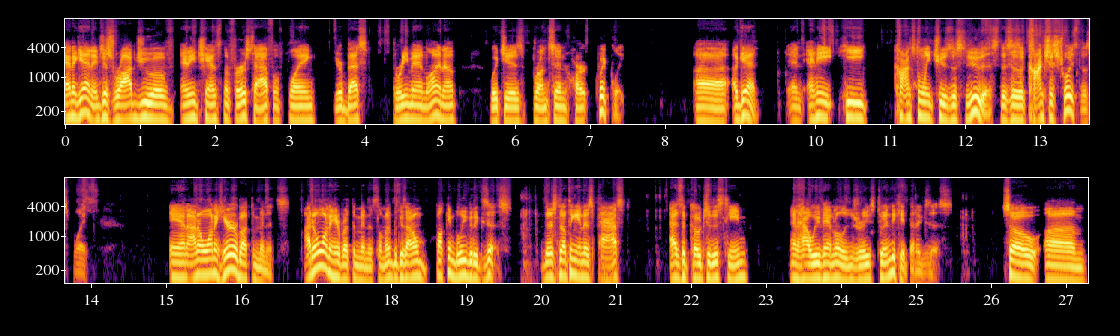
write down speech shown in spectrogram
and again, it just robbed you of any chance in the first half of playing your best three man lineup, which is Brunson, Hart, Quickley. Uh, again, and and he he constantly chooses to do this. This is a conscious choice at this point. And I don't want to hear about the minutes. I don't want to hear about the minutes limit because I don't fucking believe it exists. There's nothing in his past as the coach of this team and how we've handled injuries to indicate that exists. So um,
